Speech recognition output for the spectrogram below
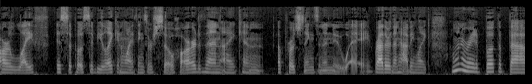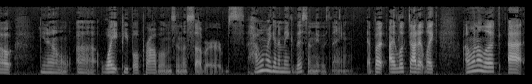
our life is supposed to be like and why things are so hard, then I can approach things in a new way rather than having like I want to write a book about you know, uh, white people problems in the suburbs. How am I going to make this a new thing? But I looked at it like I want to look at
